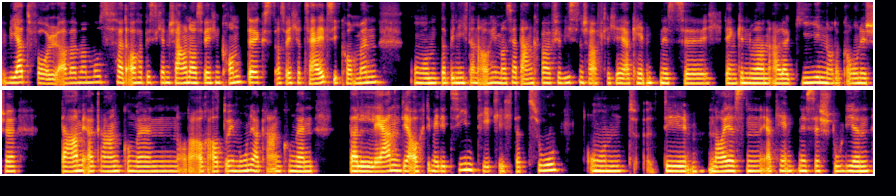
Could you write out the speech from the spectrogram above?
wertvoll, aber man muss halt auch ein bisschen schauen, aus welchem Kontext, aus welcher Zeit sie kommen. Und da bin ich dann auch immer sehr dankbar für wissenschaftliche Erkenntnisse. Ich denke nur an Allergien oder chronische Darmerkrankungen oder auch Autoimmunerkrankungen. Da lernt ja auch die Medizin täglich dazu. Und die neuesten Erkenntnisse, Studien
